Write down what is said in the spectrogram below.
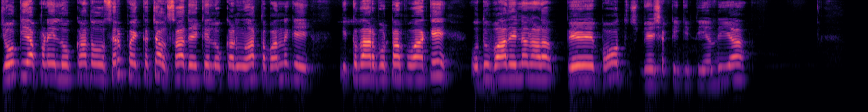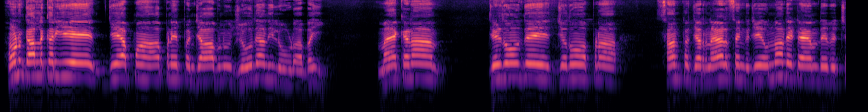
ਜੋ ਕਿ ਆਪਣੇ ਲੋਕਾਂ ਤੋਂ ਸਿਰਫ ਇੱਕ ਝਲਸਾ ਦੇ ਕੇ ਲੋਕਾਂ ਨੂੰ ਹੱਥ ਬੰਨ੍ਹ ਕੇ ਇੱਕ ਵਾਰ ਵੋਟਾਂ ਪਵਾ ਕੇ ਉਸ ਤੋਂ ਬਾਅਦ ਇਹਨਾਂ ਨਾਲ ਬੇ ਬਹੁਤ ਬੇਸ਼ੱਕੀ ਕੀਤੀ ਜਾਂਦੀ ਆ। ਹੁਣ ਗੱਲ ਕਰੀਏ ਜੇ ਆਪਾਂ ਆਪਣੇ ਪੰਜਾਬ ਨੂੰ ਯੋਧਿਆਂ ਦੀ ਲੋੜ ਆ ਬਈ, ਮੈਂ ਕਹਿਣਾ ਜਦੋਂ ਦੇ, ਜਦੋਂ ਆਪਣਾ ਸੰਤ ਜਰਨੈਲ ਸਿੰਘ ਜੇ ਉਹਨਾਂ ਦੇ ਟਾਈਮ ਦੇ ਵਿੱਚ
